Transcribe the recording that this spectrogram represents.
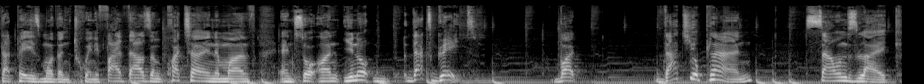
that pays more than 25,000 kwacha in a month, and so on. You know, that's great, but that your plan sounds like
